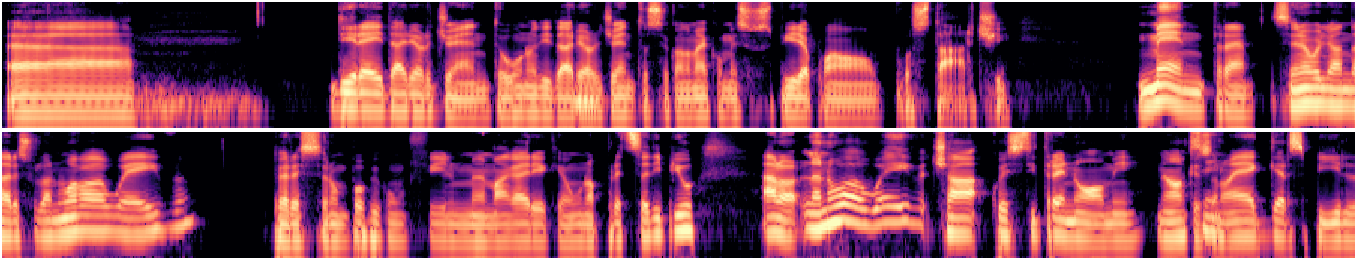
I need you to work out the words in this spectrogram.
eh, direi Dario Argento. Uno di Dario Argento, secondo me, come Suspiria può, può starci. Mentre, se noi vogliamo andare sulla nuova wave, per essere un po' più con un film magari che uno apprezza di più, allora, la nuova wave ha questi tre nomi, no? Che Sì. sono Egger, Spill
